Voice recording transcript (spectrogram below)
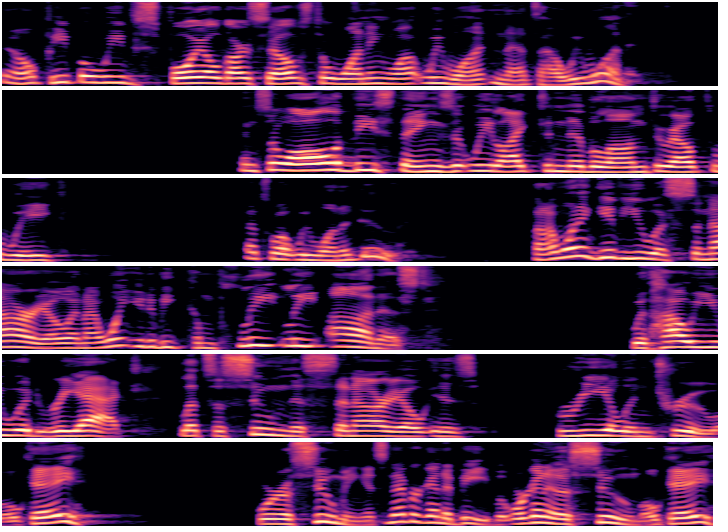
You know, people we've spoiled ourselves to wanting what we want and that's how we want it. And so all of these things that we like to nibble on throughout the week, that's what we want to do. But I want to give you a scenario and I want you to be completely honest with how you would react. Let's assume this scenario is real and true, okay? We're assuming. It's never going to be, but we're going to assume, okay?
